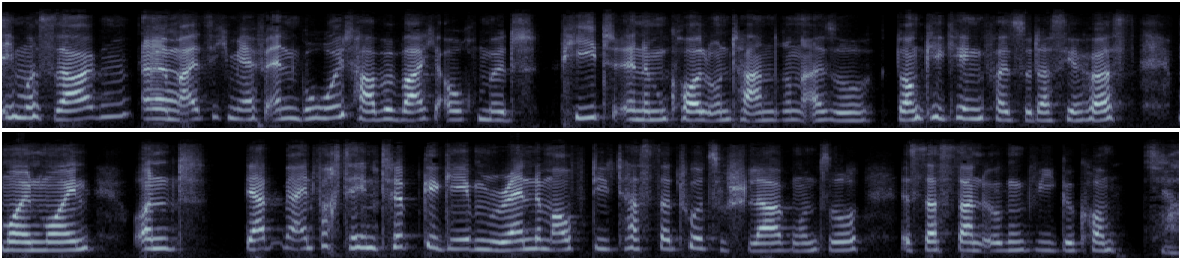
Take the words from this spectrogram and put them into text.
ich muss sagen, ähm, als ich mir FN geholt habe, war ich auch mit Pete in einem Call unter anderem, also Donkey King, falls du das hier hörst. Moin, moin. Und der hat mir einfach den Tipp gegeben, random auf die Tastatur zu schlagen und so ist das dann irgendwie gekommen. Tja,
